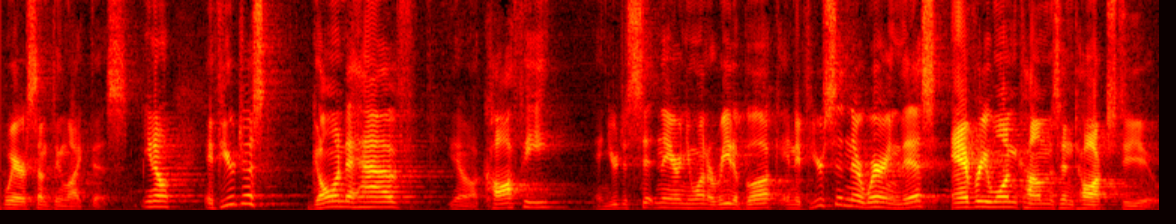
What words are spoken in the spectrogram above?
wear something like this. You know, if you're just going to have you know, a coffee and you're just sitting there and you want to read a book, and if you're sitting there wearing this, everyone comes and talks to you.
